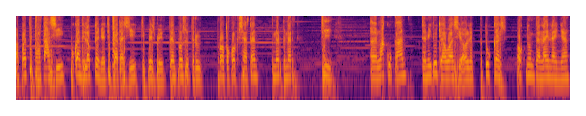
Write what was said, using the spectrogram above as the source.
apa dibatasi bukan di lockdown ya dibatasi di PSBB dan prosedur protokol kesehatan benar-benar dilakukan dan itu diawasi oleh petugas oknum dan lain-lainnya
